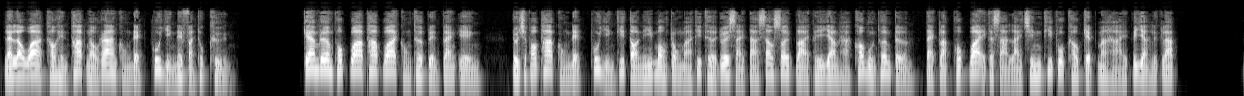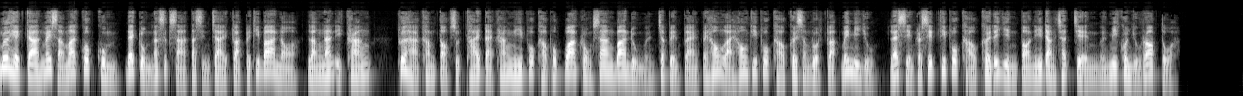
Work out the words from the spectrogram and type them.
และเล่าว่าเขาเห็นภาพเงาร่างของเด็กผู้หญิงในฝันทุกคืน แก้มเริ่มพบว่าภาพวาดของเธอเปลี่ยนแปลงเอง โดยเฉพาะภาพของเด็กผู้หญิงที่ตอนนี้มองตรงมาที่เธอด้วยสายตาเศร้าส้อยปลายพยายามหาข้อมูลเพิ่มเติม แต่กลับพบว่าเอกสารหลายชิ้นที่พวกเขาเก็บมาหายไปอย่างลึกลับ เมื่อเหตุการณ์ไม่สามารถควบคุมได้กลุ่มนักศึกษาตัดสินใจกลับไปที่บ้านนอ หลังนั้นอีกครั้ง เพื่อหาคำตอบสุดท้ายแต่ครั้งนี้พวกเขาพบว่าโครงสร้างบ้านดูเหมือนจะเปลี่ยนแปลงไปห้องหลายห้องที่พวกเขาเคยสำรวจกลับไม่มีอยู่ และเสียงกระซิบที่พวกเขาเคยได้ยินตอนนี้ดังชัดเจนเหมือนมีคนอยู่รอบตัว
